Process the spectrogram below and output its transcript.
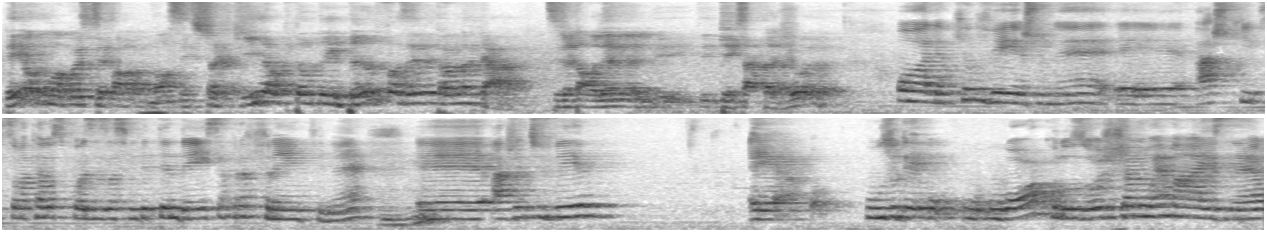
Tem alguma coisa que você fala, nossa, isso aqui é o que estão tentando fazer entrar no mercado? Você já está olhando e quem sabe está de olho? Olha, o que eu vejo, né, é, acho que são aquelas coisas assim de tendência para frente, né? Uhum. É, a gente vê é, o uso de o, o, óculos hoje já não é mais, né?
